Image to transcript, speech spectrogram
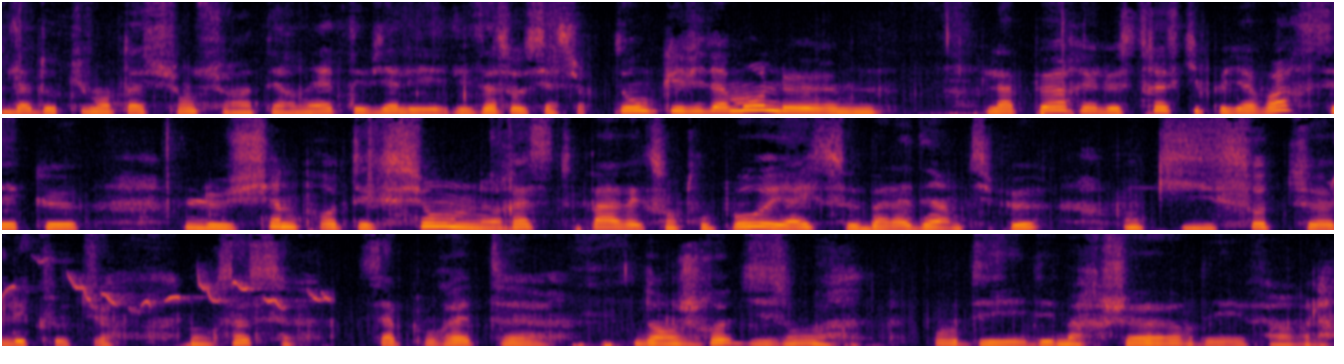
de la documentation sur internet et via les, les, associations. Donc évidemment le la peur et le stress qu'il peut y avoir, c'est que le chien de protection ne reste pas avec son troupeau et aille se balader un petit peu ou qu'il saute les clôtures. Donc ça, ça, pourrait être euh, dangereux, disons, pour des, des marcheurs, des, enfin voilà.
